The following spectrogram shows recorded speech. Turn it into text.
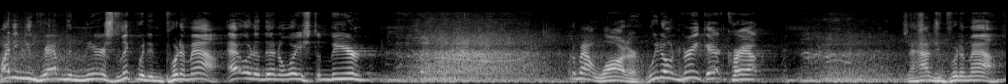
Why didn't you grab the nearest liquid and put him out? That would have been a waste of beer. What about water? We don't drink that crap. So how'd you put him out?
